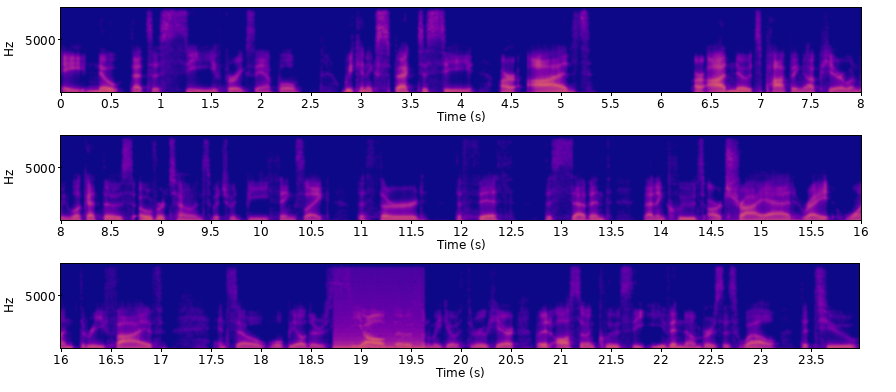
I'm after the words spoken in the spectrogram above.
a note that's a C, for example, we can expect to see our odds, our odd notes popping up here when we look at those overtones, which would be things like the third, the fifth, the seventh. That includes our triad, right? One, three, five. And so we'll be able to see all of those when we go through here, but it also includes the even numbers as well the two,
